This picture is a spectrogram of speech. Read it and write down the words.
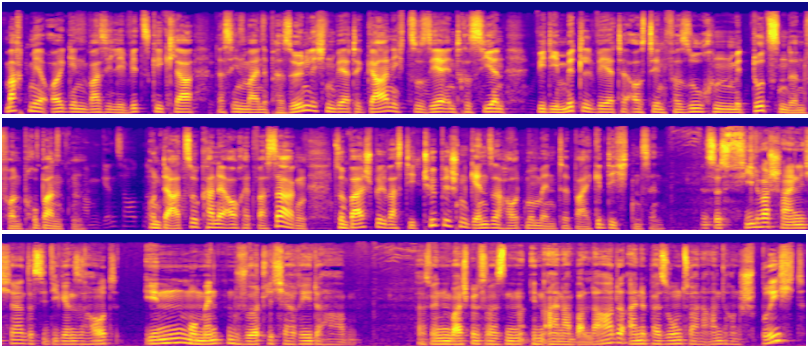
macht mir Eugen Wasilewicki klar, dass ihn meine persönlichen Werte gar nicht so sehr interessieren wie die Mittelwerte aus den Versuchen mit Dutzenden von Probanden. Und dazu kann er auch etwas sagen, zum Beispiel was die typischen Gänsehautmomente bei Gedichten sind. Es ist viel wahrscheinlicher, dass sie die Gänsehaut in Momenten wörtlicher Rede haben. Also wenn beispielsweise in einer Ballade eine Person zu einer anderen spricht,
